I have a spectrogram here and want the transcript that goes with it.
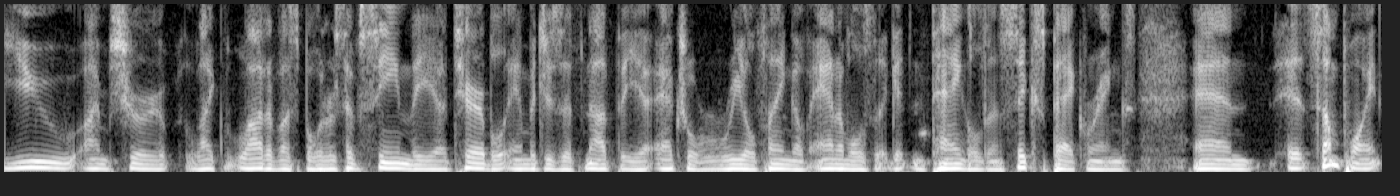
You, I'm sure, like a lot of us boaters, have seen the uh, terrible images, if not the uh, actual real thing, of animals that get entangled in six pack rings. And at some point,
